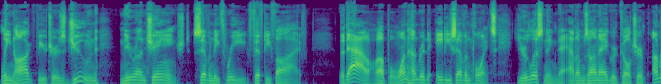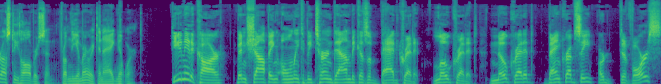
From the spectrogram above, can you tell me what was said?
Lean hog futures June near unchanged, 73.55. The Dow up 187 points. You're listening to Adams on Agriculture. I'm Rusty Halverson from the American Ag Network. Do you need a car? Been shopping only to be turned down because of bad credit, low credit, no credit, bankruptcy, or divorce?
